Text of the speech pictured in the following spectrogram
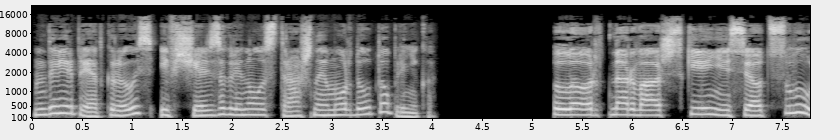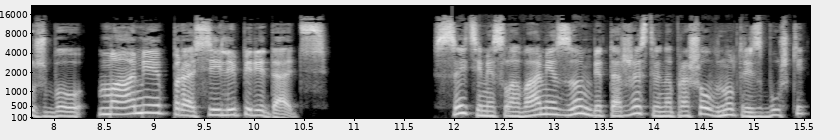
дверь приоткрылась, и в щель заглянула страшная морда утопленника. «Лорд Норвашский несет службу. Маме просили передать». С этими словами зомби торжественно прошел внутрь избушки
